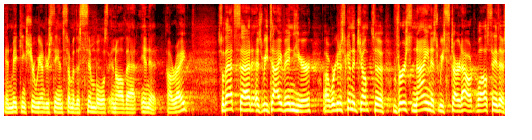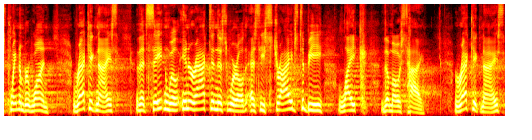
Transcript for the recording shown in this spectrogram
and making sure we understand some of the symbols and all that in it. All right? So, that said, as we dive in here, uh, we're just going to jump to verse 9 as we start out. Well, I'll say this point number one recognize that Satan will interact in this world as he strives to be like the Most High recognize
